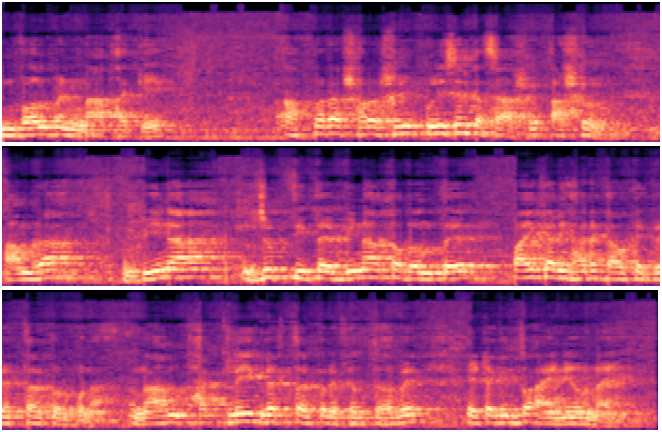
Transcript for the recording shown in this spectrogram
ইনভলভমেন্ট না থাকে আপনারা সরাসরি পুলিশের কাছে আসু- আসুন। আমরা বিনা যুক্তিতে, বিনা তদন্তে পাইকারি হারে কাউকে গ্রেফতার করব না। নাম থাকলেই গ্রেফতার করে ফেলতে হবে, এটা কিন্তু আইনেও নাই।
